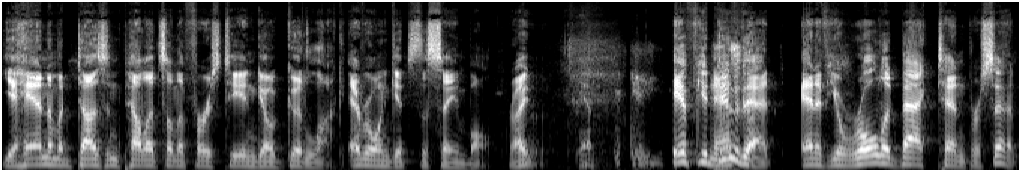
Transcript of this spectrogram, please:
You hand them a dozen pellets on the first tee and go, good luck. Everyone gets the same ball, right? Yeah. If you do that, and if you roll it back 10%,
